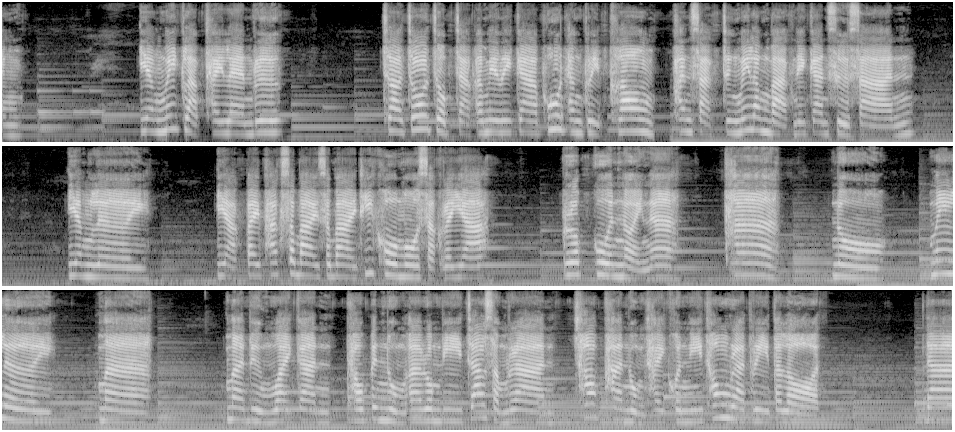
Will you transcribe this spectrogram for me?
ง ยังไม่กลับไทยแลนด์หรือ จอโจ้จบจากอเมริกาพูดอังกฤษคล่อง พันศักดิ์จึงไม่ลำบากในการสื่อสาร ยังเลย อยากไปพักสบายๆที่โคโมสักระยะ รบกวนหน่อยนะถ้าโน ไม่เลย มา มาดื่มไวน์กัน เขาเป็นหนุ่มอารมณ์ดีเจ้าสำราญ ชอบพาหนุ่มไทยคนนี้ท่องราตรีตลอด ได้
